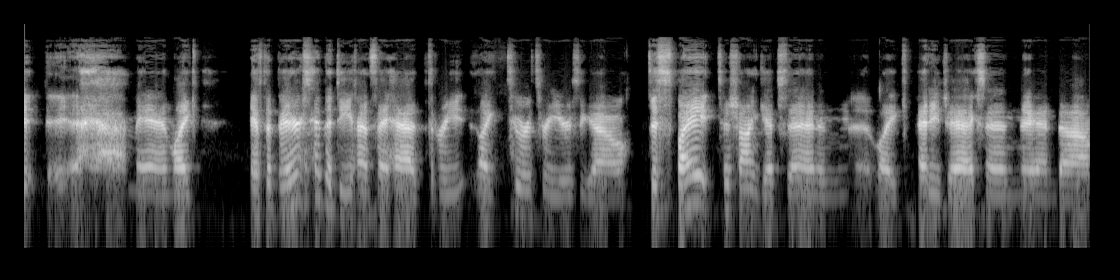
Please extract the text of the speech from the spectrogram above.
it, it- man, like if the Bears had the defense they had three like two or three years ago, despite Tashaun Gipson and uh, like Eddie Jackson and um,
